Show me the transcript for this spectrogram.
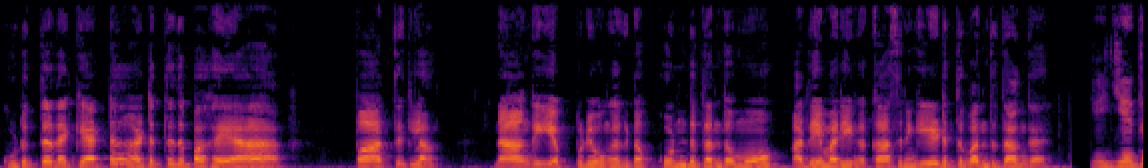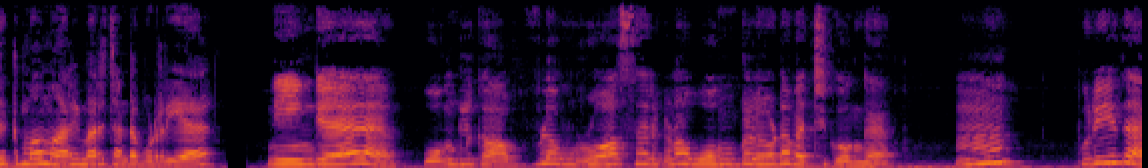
கொடுத்ததை கேட்டா அடுத்தது பகையா? பார்த்துக்கலாம். நாங்க எப்படி உங்ககிட்ட கொண்டு தந்தோமோ அதே மாதிரி எங்க காசை நீங்க எடுத்து வந்து தாங்க. எதுக்குமா மாறி மாறி சண்டை போடுறிய? நீங்க உங்களுக்கு அவ்வளவு ரோசா இருக்குன்னா உங்களோட வச்சுக்கோங்க. ம்? புரியுதா?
